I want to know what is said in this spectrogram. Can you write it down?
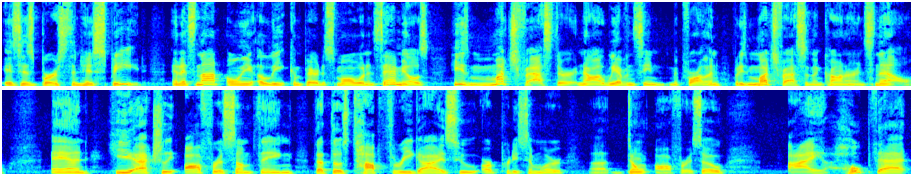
is his burst and his speed. And it's not only elite compared to Smallwood and Samuels, he's much faster. Now, we haven't seen McFarland, but he's much faster than Conner and Snell. And he actually offers something that those top three guys who are pretty similar uh, don't offer. So I hope that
